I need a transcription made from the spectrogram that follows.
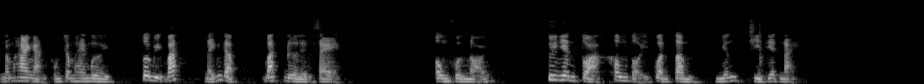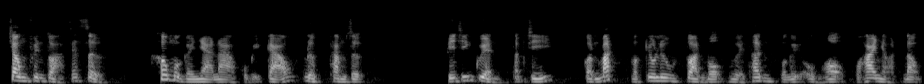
năm 2020, tôi bị bắt, đánh đập, bắt đưa lên xe. Ông Phương nói, tuy nhiên tòa không tỏ ý quan tâm những chi tiết này. Trong phiên tòa xét xử, không một người nhà nào của bị cáo được tham dự. Phía chính quyền thậm chí còn bắt và kêu lưu toàn bộ người thân và người ủng hộ của hai nhà hoạt động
